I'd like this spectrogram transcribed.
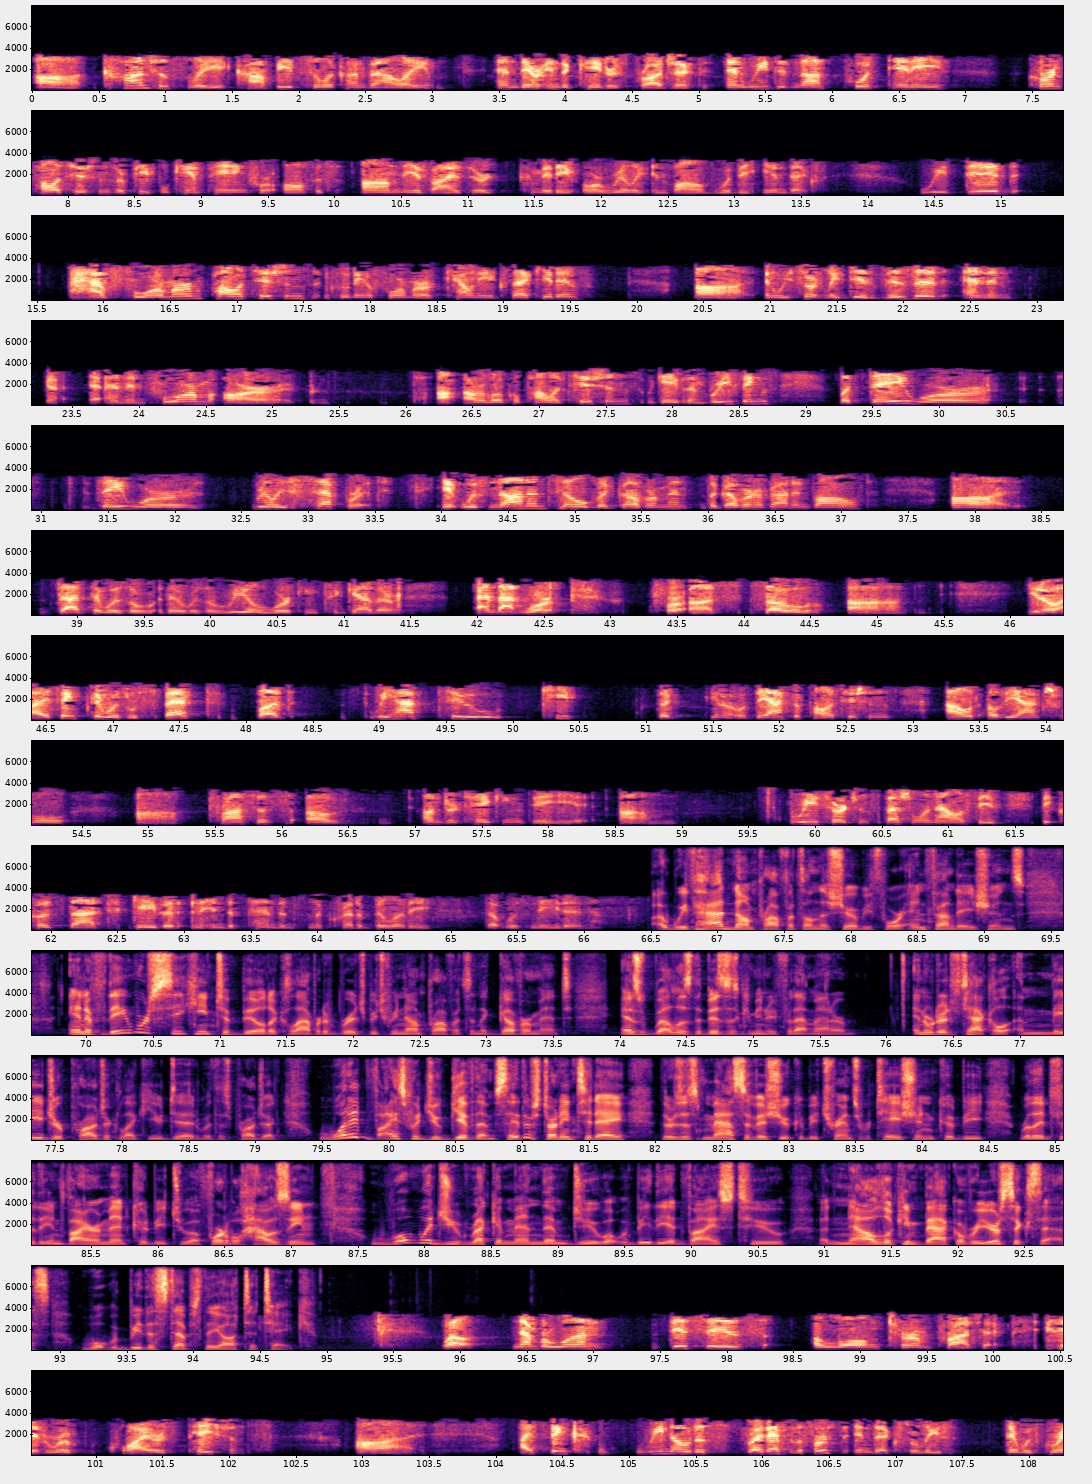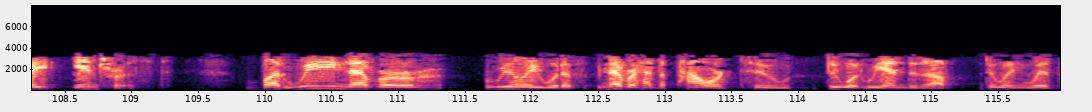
uh, consciously copied Silicon Valley and their indicators project, and we did not put any current politicians or people campaigning for office on the advisory committee or really involved with the index. We did have former politicians, including a former county executive, uh, and we certainly did visit and in, and inform our our local politicians. We gave them briefings, but they were they were really separate. It was not until the government the governor got involved uh, that there was a there was a real working together, and that worked for us. So uh, you know, I think there was respect, but we had to keep the, you know, the active politicians out of the actual uh, process of undertaking the um, research and special analyses because that gave it an independence and the credibility that was needed. Uh, we've had nonprofits on the show before and foundations. And if they were seeking to build a collaborative bridge between nonprofits and the government, as well as the business community for that matter, in order to tackle a major project like you did with this project, what advice would you give them? Say they're starting today, there's this massive issue, could be transportation, could be related to the environment, could be to affordable housing. What would you recommend them do? What would be the advice to uh, now looking back over your success? What would be the steps they ought to take? Well, number one, this is a long term project. It requires patience. Uh, I think we noticed right after the first index release there was great interest, but we never really would have never had the power to do what we ended up doing with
